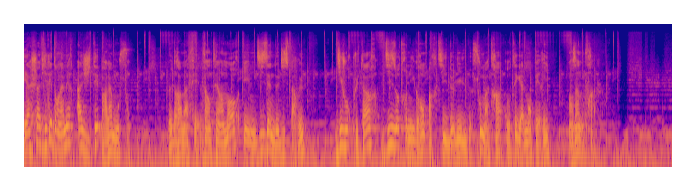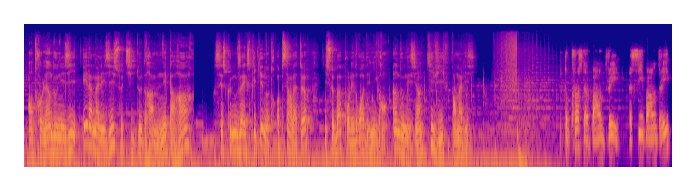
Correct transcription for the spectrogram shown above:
et a chaviré dans la mer agitée par la mousson. Le drame a fait 21 morts et une dizaine de disparus. Dix jours plus tard, dix autres migrants partis de l'île de Sumatra ont également péri dans un naufrage. Entre l'Indonésie et la Malaisie, ce type de drame n'est pas rare C'est ce que nous a expliqué notre observateur qui se bat pour les droits des migrants indonésiens qui vivent en Malaisie. To cross the boundary, the sea boundary,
